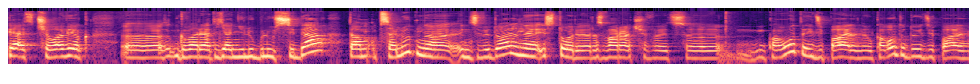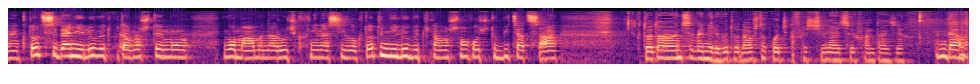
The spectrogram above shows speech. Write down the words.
пять человек э, говорят «я не люблю себя», там абсолютно индивидуальная история разворачивается. У кого-то эдипальная, у кого-то доэдипальная. Кто-то себя не любит, потому что ему его мама на ручках не носила. Кто-то не любит, потому что он хочет убить отца. Кто-то себя не любит, потому что котиков расчленяет в своих фантазиях. Да.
